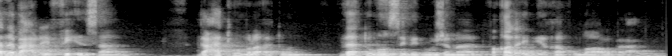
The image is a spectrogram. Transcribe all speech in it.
أنا بعرف في إنسان دعته امرأة ذات منصب وجمال فقال إني أخاف الله رب العالمين.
